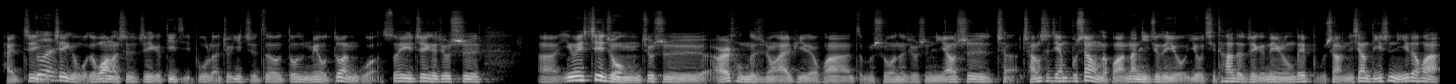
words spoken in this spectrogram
还这这个我都忘了是这个第几部了，就一直都都没有断过。所以这个就是。呃，因为这种就是儿童的这种 IP 的话，怎么说呢？就是你要是长长时间不上的话，那你就得有有其他的这个内容得补上。你像迪士尼的话，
